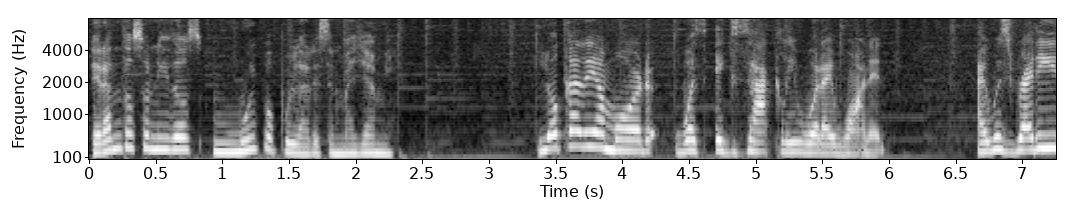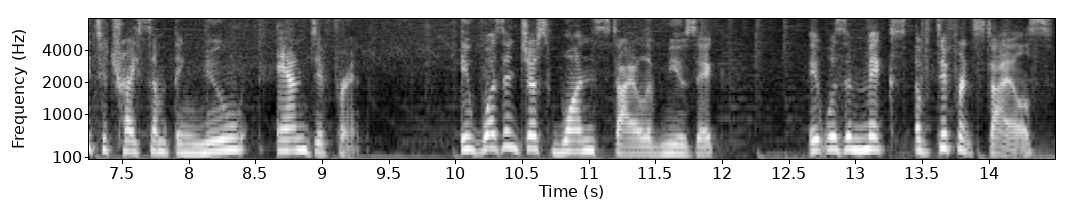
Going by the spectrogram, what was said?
Eran dos sonidos muy populares en Miami. Loca de Amor was exactly what I wanted. I was ready to try something new and different. It wasn't just one style of music, it was a mix of different styles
